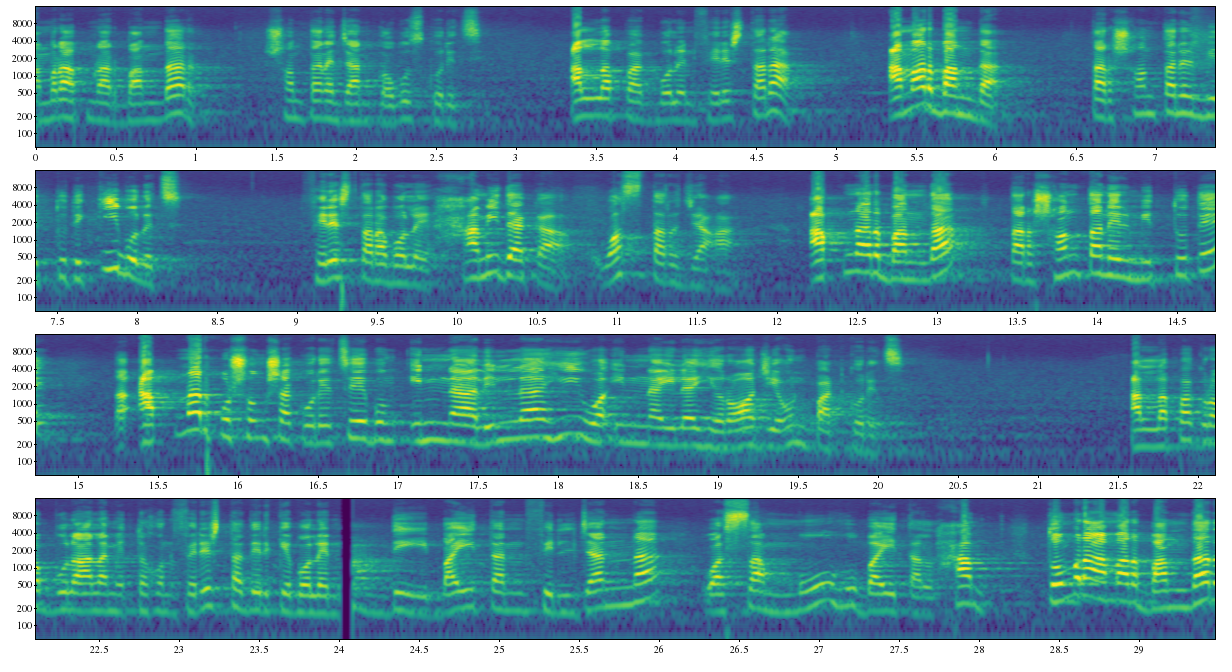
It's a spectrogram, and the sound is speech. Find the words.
আমরা আপনার বান্দার সন্তানের যান কবজ করেছি। আল্লাহ পাক বলেন ফেরেস্তারা আমার বান্দা তার সন্তানের মৃত্যুতে কি বলেছে? ফেরেস্তারা বলে, হামিদাকা ওয়াস্তার যা আপনার বান্দা তার সন্তানের মৃত্যুতে আপনার প্রশংসা করেছে এবং ইন্না লিল্লাহি ওয়া ইন্না ইলাহি রজিউন পাঠ করেছে। আল্লাপাক রব্বুল আলমী তখন ফেরেশতাদেরকে বলেন, আব্দি বাইতান ফিল জান্না ওয়াসাম্মুহু বাইতাল হামদ। তোমরা আমার বান্দার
